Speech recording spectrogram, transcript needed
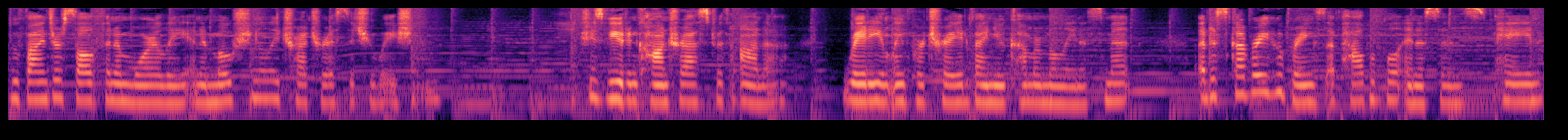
who finds herself in a morally and emotionally treacherous situation. She's viewed in contrast with Ana, radiantly portrayed by newcomer Milena Smit, a discovery who brings a palpable innocence, pain,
